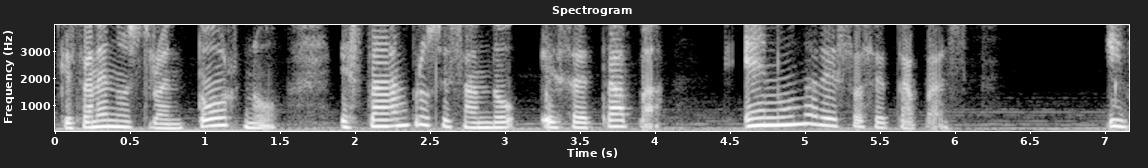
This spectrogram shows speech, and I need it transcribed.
que están en nuestro entorno, están procesando esa etapa, en una de esas etapas. Y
